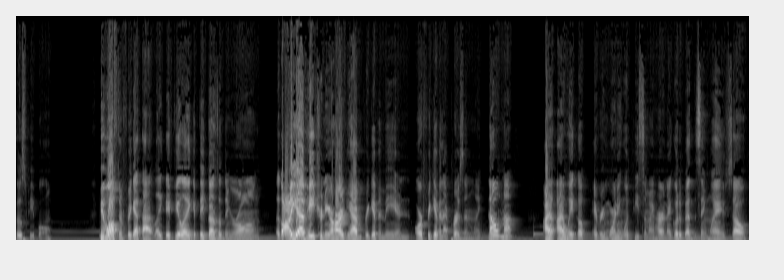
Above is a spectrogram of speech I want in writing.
those people. People often forget that. Like, they feel like if they've done something wrong, like, oh, you have hatred in your heart if you haven't forgiven me and or forgiven that person. Like, no, not I, I wake up every morning with peace in my heart and I go to bed the same way. So,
